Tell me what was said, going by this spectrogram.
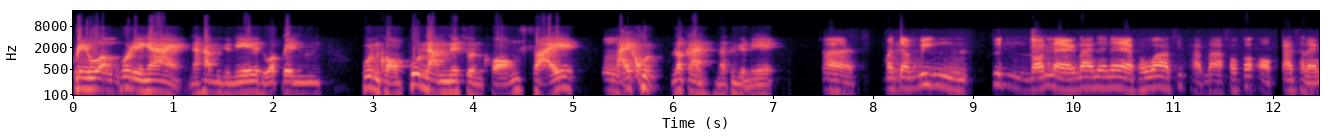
ปลิวอะพูดง่ายๆนะครับอยู่นี้ถือว่าเป็นหุ้นของผู้นำในส่วนของสายอืมสายขุดแล้วกันนะตรงจุดนี้ใช่มันจะวิ่ง ขึ้นร้อนแรงได้แน่ๆ เพราะว่าที่ผ่านมาเขาก็ออกการแถลง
